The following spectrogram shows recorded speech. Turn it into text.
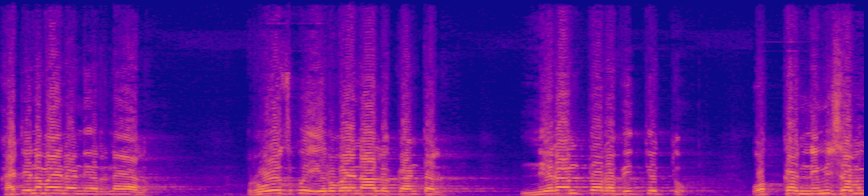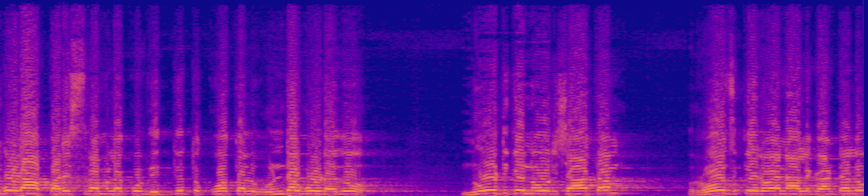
కఠినమైన నిర్ణయాలు రోజుకు ఇరవై నాలుగు గంటలు నిరంతర విద్యుత్తు ఒక్క నిమిషం కూడా పరిశ్రమలకు విద్యుత్ కోతలు ఉండకూడదు. నూటికి నూరు శాతం రోజుకు ఇరవై నాలుగు గంటలు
